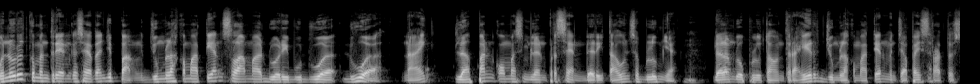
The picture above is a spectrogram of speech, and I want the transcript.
Menurut Kementerian Kesehatan Jepang, jumlah kematian selama 2022 naik 8,9 persen dari tahun sebelumnya. Dalam 20 tahun terakhir, jumlah kematian mencapai 150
